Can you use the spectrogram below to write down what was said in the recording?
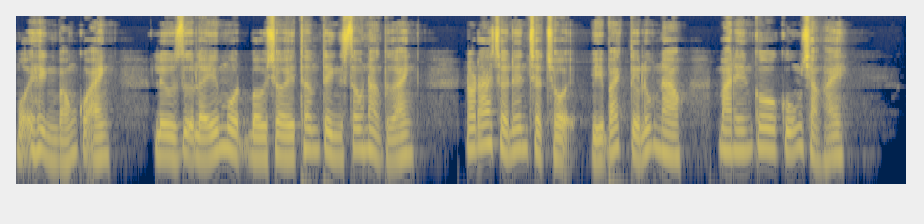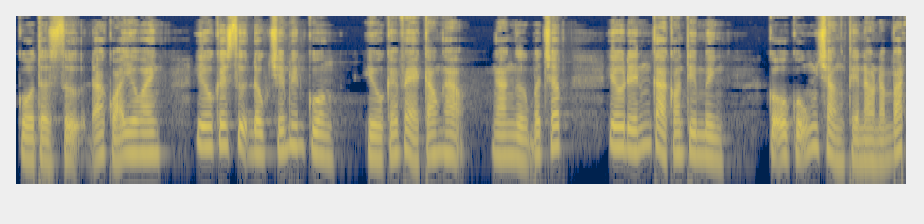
mỗi hình bóng của anh, lưu giữ lấy một bầu trời thâm tình sâu nặng từ anh. Nó đã trở nên chật chội, bí bách từ lúc nào mà đến cô cũng chẳng hay. Cô thật sự đã quá yêu anh, yêu cái sự độc chiếm điên cuồng, yêu cái vẻ cao ngạo, ngang ngược bất chấp, yêu đến cả con tim mình, cô cũng chẳng thể nào nắm bắt.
